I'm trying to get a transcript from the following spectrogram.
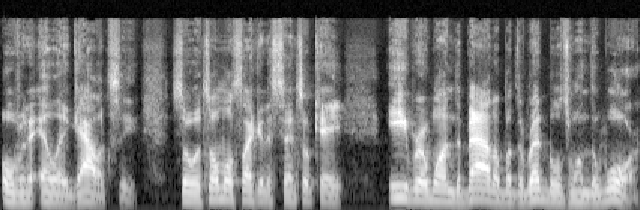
over the LA Galaxy. So it's almost like, in a sense, okay, Ibra won the battle, but the Red Bulls won the war,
